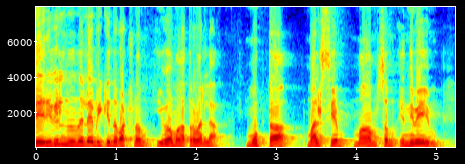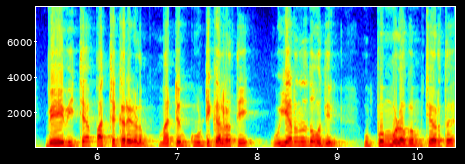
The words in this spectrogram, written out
തെരുവിൽ നിന്ന് ലഭിക്കുന്ന ഭക്ഷണം ഇവ മാത്രമല്ല. മുട്ട മത്സ്യം മാംസം എന്നിവയും വേവിച്ച പച്ചക്കറികളും മറ്റും കൂട്ടിക്കലർത്തി ഉയർന്ന തോതിൽ ഉപ്പും മുളകും ചേർത്ത്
